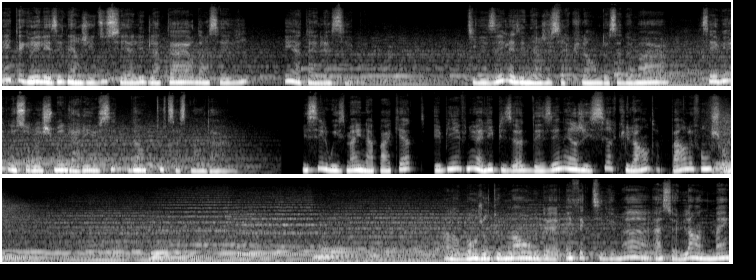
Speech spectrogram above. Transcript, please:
intégrer les énergies du ciel et de la terre dans sa vie et atteindre la cible. Utiliser les énergies circulantes de sa demeure, c'est vivre sur le chemin de la réussite dans toute sa splendeur. Ici Louise Mayna Paquette et bienvenue à l'épisode des énergies circulantes par le fond chouette. Alors bonjour tout le monde. Effectivement, à ce lendemain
